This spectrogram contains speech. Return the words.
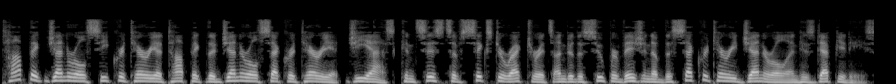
Topic General Secretariat Topic The General Secretariat GS consists of six directorates under the supervision of the Secretary-General and his deputies.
